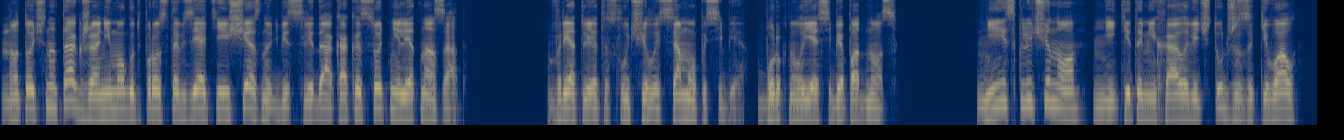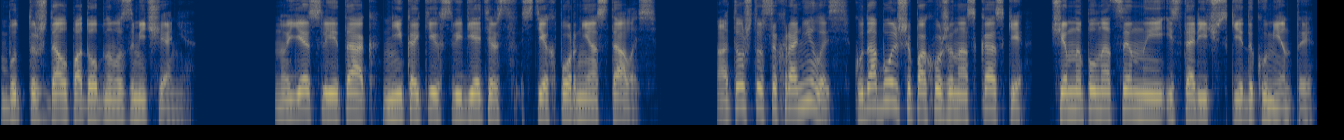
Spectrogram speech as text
Но точно так же они могут просто взять и исчезнуть без следа, как и сотни лет назад. Вряд ли это случилось само по себе, буркнул я себе под нос. Не исключено, Никита Михайлович тут же закивал, будто ждал подобного замечания. Но если и так, никаких свидетельств с тех пор не осталось. А то, что сохранилось, куда больше похоже на сказки, чем на полноценные исторические документы.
